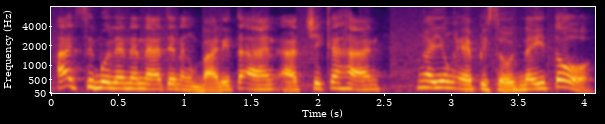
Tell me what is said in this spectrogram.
At simulan na natin ang balitaan at chikahan ngayong episode na ito.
